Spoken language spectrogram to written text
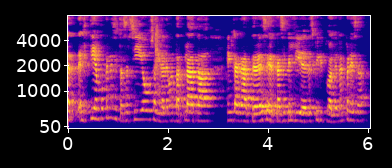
el tiempo que necesita ser CEO, salir a levantar plata, encargarte de ser casi que el líder espiritual de la empresa.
